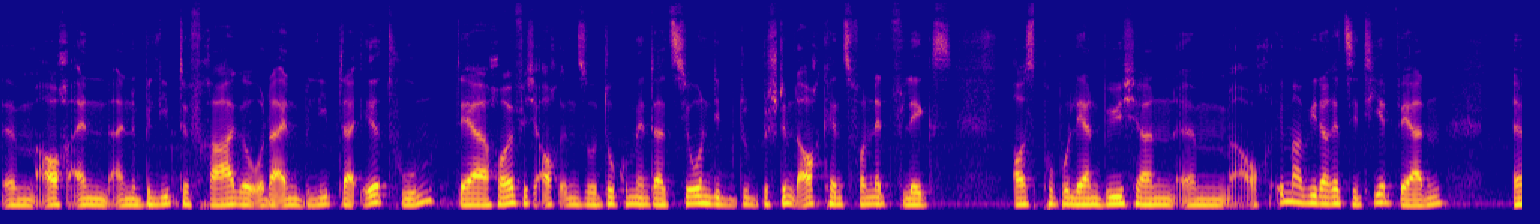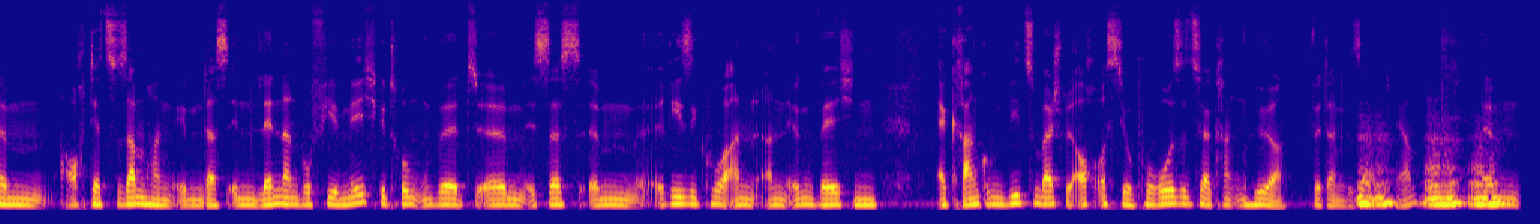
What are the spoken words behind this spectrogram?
Ähm, auch ein, eine beliebte Frage oder ein beliebter Irrtum, der häufig auch in so Dokumentationen, die du bestimmt auch kennst von Netflix, aus populären Büchern ähm, auch immer wieder rezitiert werden. Ähm, auch der Zusammenhang eben, dass in Ländern, wo viel Milch getrunken wird, ähm, ist das ähm, Risiko an, an irgendwelchen Erkrankungen wie zum Beispiel auch Osteoporose zu erkranken höher, wird dann gesagt. Mhm, ja? Mhm, mhm. ähm,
